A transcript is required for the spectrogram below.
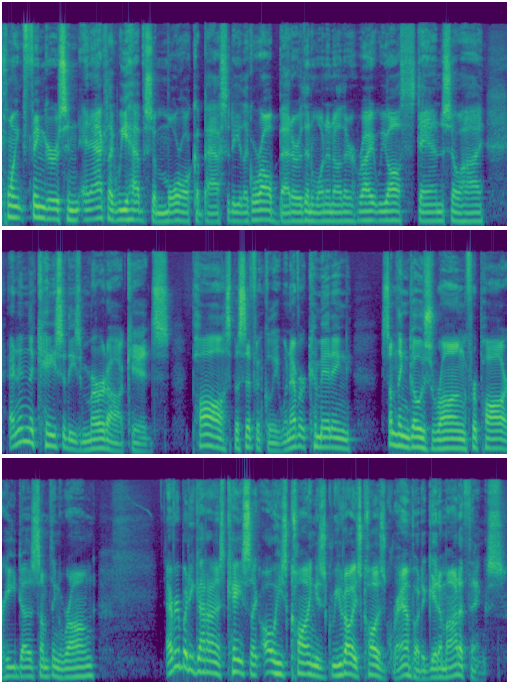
point fingers and, and act like we have some moral capacity, like we're all better than one another, right? We all stand so high. And in the case of these Murdaugh kids, Paul specifically, whenever committing something goes wrong for Paul or he does something wrong, everybody got on his case like, oh, he's calling his, he would always call his grandpa to get him out of things.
